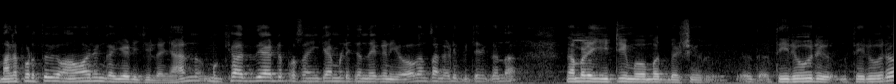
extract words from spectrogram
മലപ്പുറത്ത് ആരും കൈയടിച്ചില്ല. ഞാൻ മുഖ്യാതിഥിയായിട്ട് പ്രസംഗിക്കാൻ വേണ്ടി ചെന്നേക്കാണ്. യോഗം സംഘടിപ്പിച്ചിരിക്കുന്ന നമ്മുടെ ഇ ടി മുഹമ്മദ് ബഷീർ. തിരൂർ തിരൂര്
